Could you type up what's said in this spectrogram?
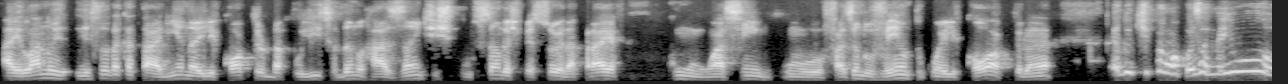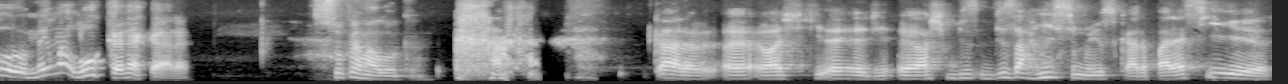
aí lá no, em Santa Catarina, helicóptero da polícia dando rasante, expulsando as pessoas da praia, com assim, com, fazendo vento com helicóptero, né? É do tipo, é uma coisa meio, meio maluca, né, cara? Super maluca. Cara, é, eu acho que é, eu acho bizarríssimo isso, cara. Parece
